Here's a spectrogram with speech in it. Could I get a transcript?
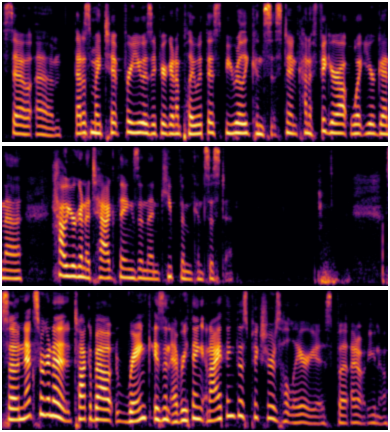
So um, that is my tip for you: is if you're going to play with this, be really consistent. Kind of figure out what you're gonna, how you're gonna tag things, and then keep them consistent. So next we're going to talk about rank isn't everything, and I think this picture is hilarious. But I don't, you know,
